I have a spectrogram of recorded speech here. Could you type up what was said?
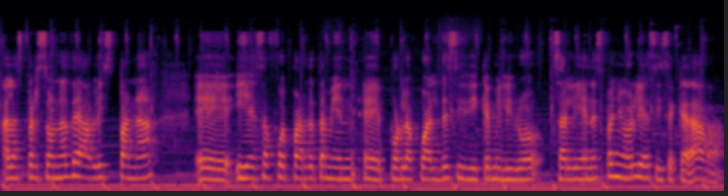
a las personas de habla hispana. Eh, y esa fue parte también eh, por la cual decidí que mi libro salía en español y así se quedaba.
